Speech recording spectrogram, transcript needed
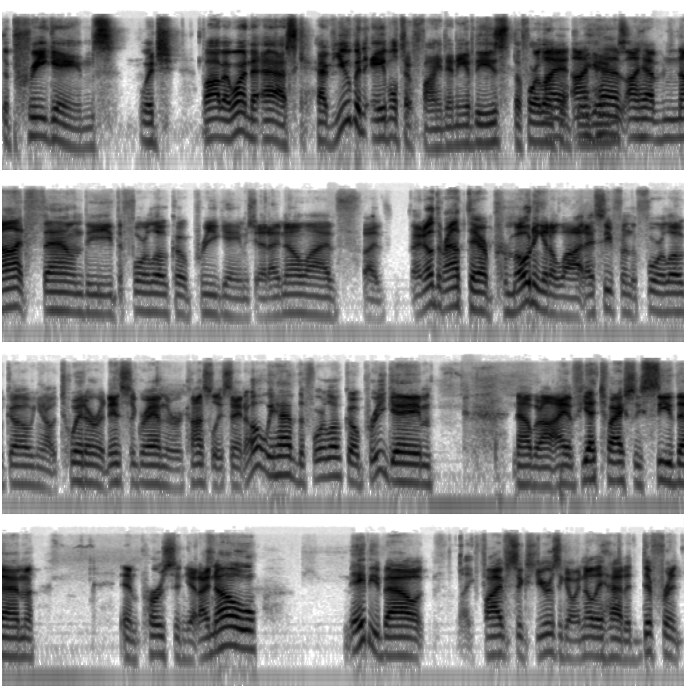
the pre games. Which Bob, I wanted to ask: Have you been able to find any of these? The Four Loco I, I have. I have not found the the Four Loco pre games yet. I know I've I've I know they're out there promoting it a lot. I see from the Four Loco, you know, Twitter and Instagram, they're constantly saying, "Oh, we have the Four Loco pregame." Now, but I have yet to actually see them in person yet. I know maybe about like five six years ago. I know they had a different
